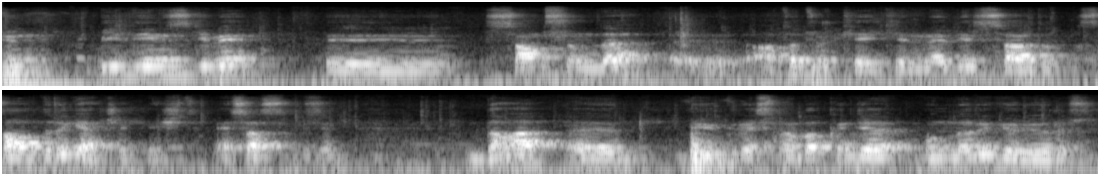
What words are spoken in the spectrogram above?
dün bildiğiniz gibi e, Samsun'da e, Atatürk heykeline bir sardı- saldırı gerçekleşti. Esas bizim daha e, büyük resme bakınca bunları görüyoruz.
